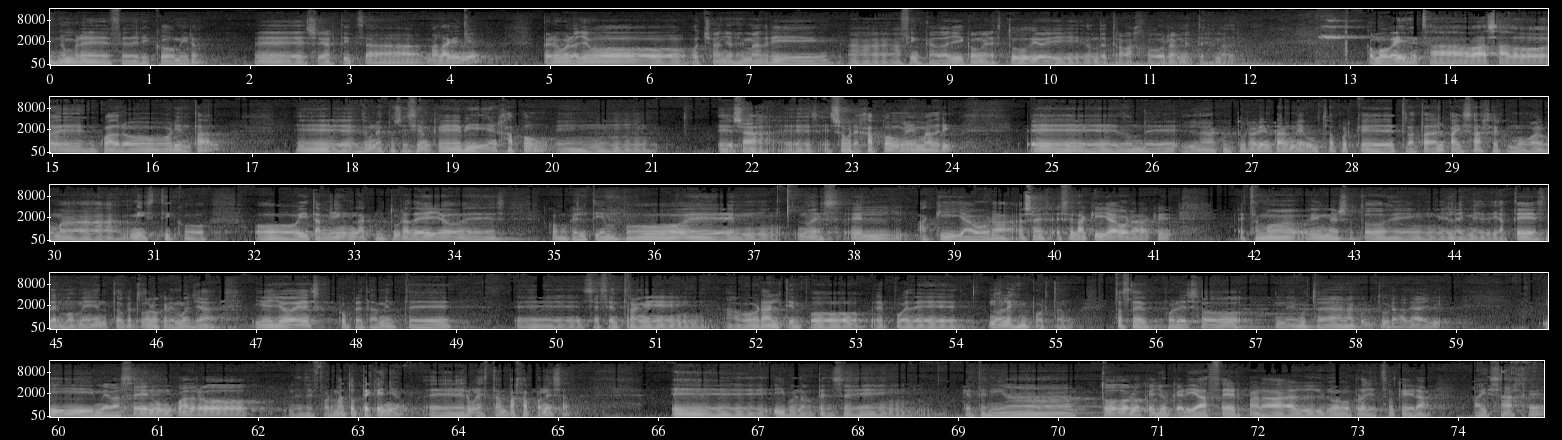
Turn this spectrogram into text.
mi nombre es Federico Miro, eh, soy artista malagueño, pero bueno, llevo ocho años en Madrid, afincado allí con el estudio y donde trabajo realmente es en Madrid. Como veis está basado en un cuadro oriental, eh, de una exposición que vi en Japón, eh, o sea, sobre Japón en Madrid, eh, donde la cultura oriental me gusta porque trata el paisaje como algo más místico y también la cultura de ellos es como que el tiempo em, no es el aquí y ahora, o sea, es, el aquí y ahora que estamos inmersos todos en, la inmediatez del momento, que todo lo queremos ya, y ello es completamente eh, se centran en ahora, el tiempo eh, puede, no les importa. Entonces, por eso me gusta la cultura de allí y me basé en un cuadro de formato pequeño, eh, era una estampa japonesa y bueno, pensé en que tenía todo lo que yo quería hacer para el nuevo proyecto que era paisaje,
